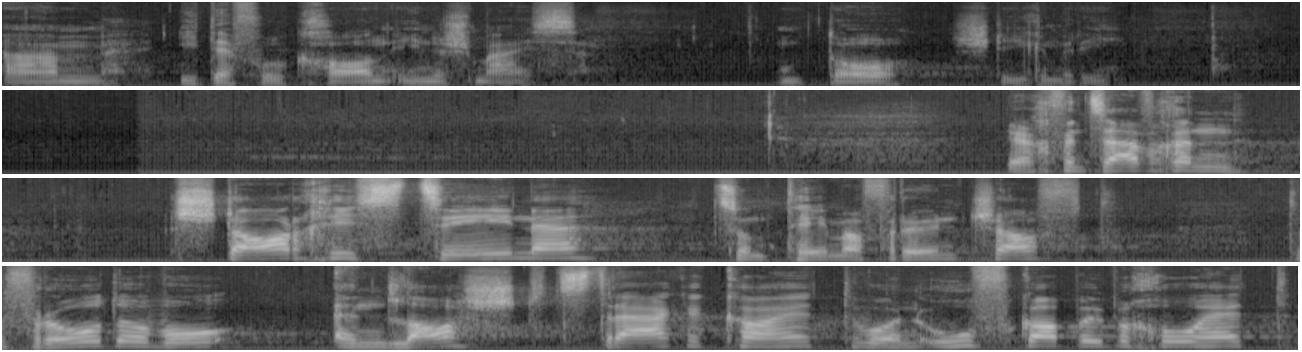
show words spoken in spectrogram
ähm, in den Vulkan hineinschmeißen Und da steigen wir ein. Ja, ich finde es einfach eine starke Szene zum Thema Freundschaft. Der Frodo, der eine Last zu tragen hatte, der eine Aufgabe bekommen hat,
